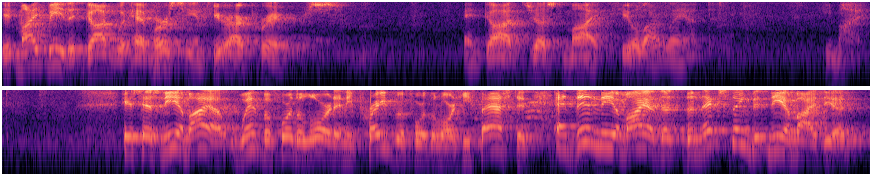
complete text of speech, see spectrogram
It might be that God would have mercy and hear our prayers, and God just might heal our land. He might. It says Nehemiah went before the Lord and he prayed before the Lord. He fasted. And then Nehemiah, the, the next thing that Nehemiah did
